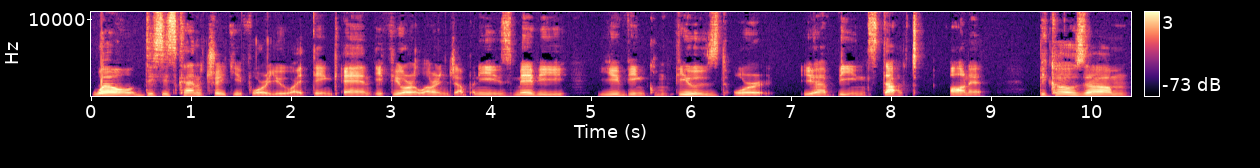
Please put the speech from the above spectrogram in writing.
well, this is kind of tricky for you, I think. And if you are learning Japanese, maybe you've been confused or you have been stuck on it because um,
